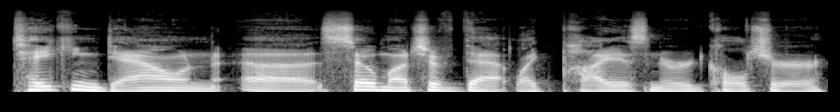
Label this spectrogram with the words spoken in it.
taking down uh, so much of that like pious nerd culture.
